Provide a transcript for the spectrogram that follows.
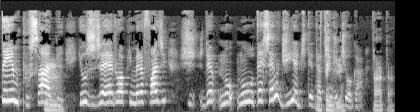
tempo, sabe? Hum. E o zero a primeira fase de, no, no terceiro dia de tentativa Entendi. de jogar. Ah, tá.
